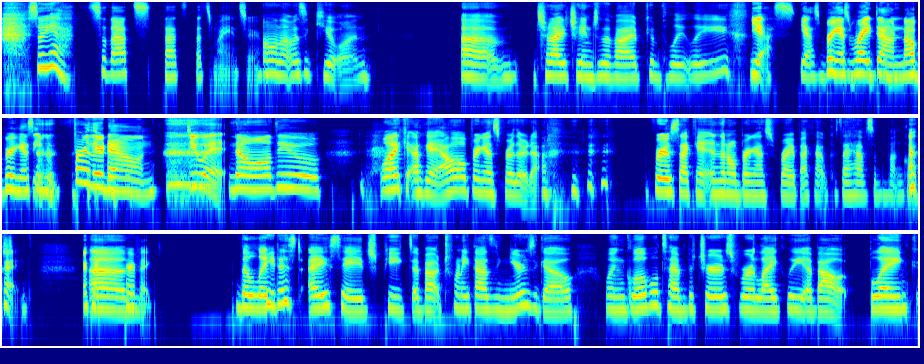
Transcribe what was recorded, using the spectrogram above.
so yeah. So that's that's that's my answer. oh that was a cute one um should i change the vibe completely Yes. Yes. Bring us right down and I'll bring us even further down. Do it. no i'll do well I ca- okay i'll bring us further down for a second and then i'll bring us right back up because i have some fun Okay. questions Okay. Um, perfect. The latest ice age peaked about 20,000 years ago when global temperatures were likely about blank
